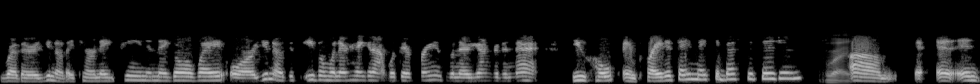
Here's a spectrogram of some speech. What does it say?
whether, you know, they turn 18 and they go away or, you know, just even when they're hanging out with their friends when they're younger than that, you hope and pray that they make the best decisions. Right. Um, and, and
